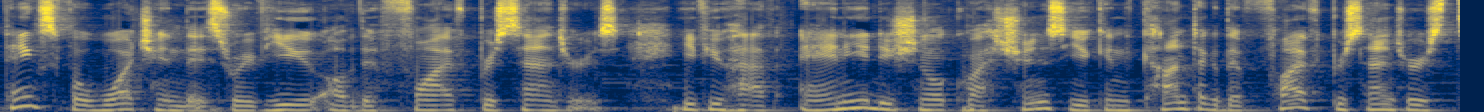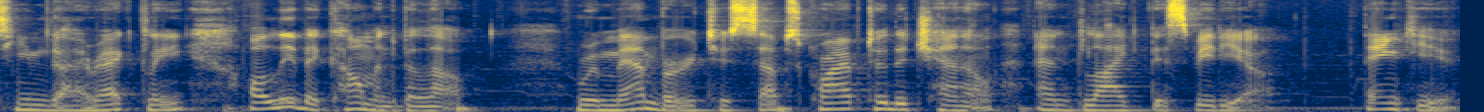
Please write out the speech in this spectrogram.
Thanks for watching this review of the 5%ers. If you have any additional questions, you can contact the 5%ers team directly or leave a comment below. Remember to subscribe to the channel and like this video. Thank you.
